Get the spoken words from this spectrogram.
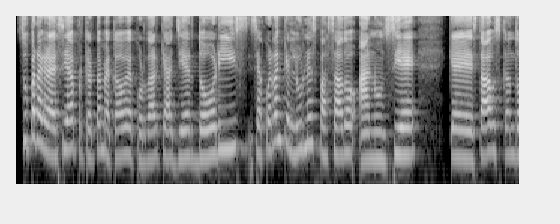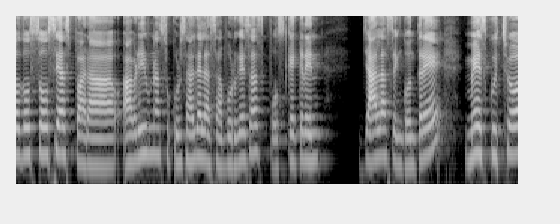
Súper agradecida porque ahorita me acabo de acordar que ayer Doris, ¿se acuerdan que el lunes pasado anuncié que estaba buscando dos socias para abrir una sucursal de las hamburguesas? Pues, ¿qué creen? Ya las encontré me, escuchó,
